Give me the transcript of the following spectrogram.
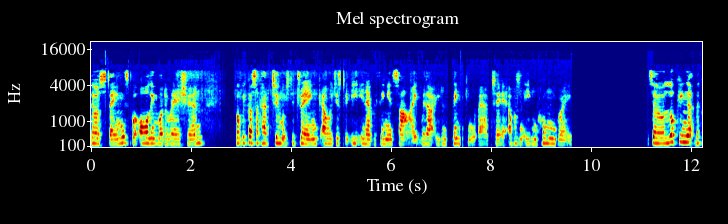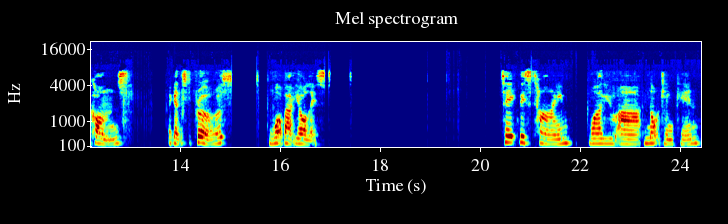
those things, but all in moderation. But because I'd had too much to drink, I would just be eating everything inside without even thinking about it. I wasn't even hungry. So, looking at the cons against the pros, what about your list? Take this time while you are not drinking,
